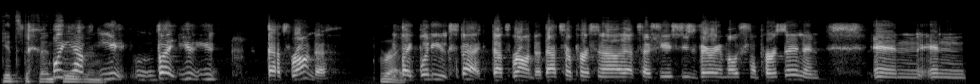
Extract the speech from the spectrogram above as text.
gets defensive. Well, yeah, and, you, but you you that's Ronda. Right. Like, what do you expect? That's Ronda. That's her personality. That's how she is. She's a very emotional person, and and and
